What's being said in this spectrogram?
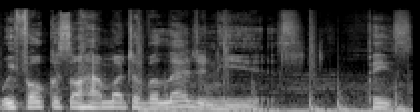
we focus on how much of a legend he is. Peace.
